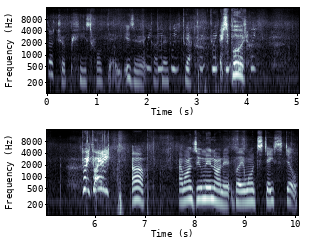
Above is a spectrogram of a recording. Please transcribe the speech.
Such a peaceful day, isn't it, Tweet, Cuphead? tweet, tweet, yeah. It's Bud. tweet. Tweet. Oh, I want to zoom in on it, but it won't stay still.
